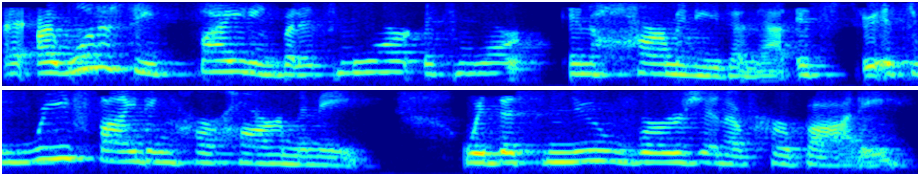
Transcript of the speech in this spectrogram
I, I want to say fighting, but it's more, it's more in harmony than that. It's, it's refinding her harmony with this new version of her body.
